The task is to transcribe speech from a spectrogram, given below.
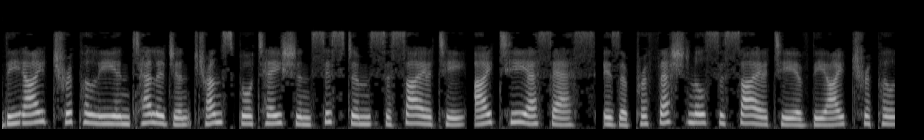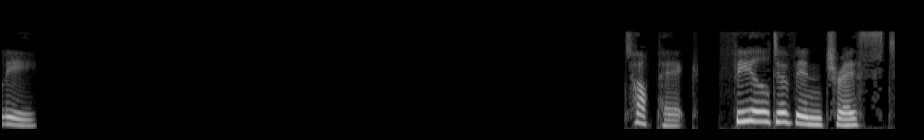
The IEEE Intelligent Transportation Systems Society is a professional society of the IEEE. Field of interest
